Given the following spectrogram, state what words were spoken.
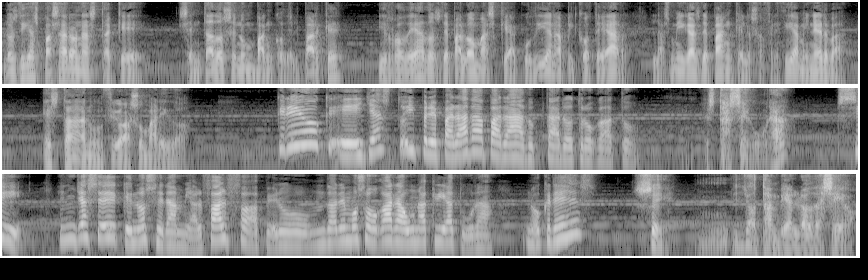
Los días pasaron hasta que, sentados en un banco del parque, y rodeados de palomas que acudían a picotear las migas de pan que les ofrecía Minerva, ésta anunció a su marido. Creo que ya estoy preparada para adoptar otro gato. ¿Estás segura? Sí, ya sé que no será mi alfalfa, pero daremos hogar a una criatura, ¿no crees? Sí, yo también lo deseo.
